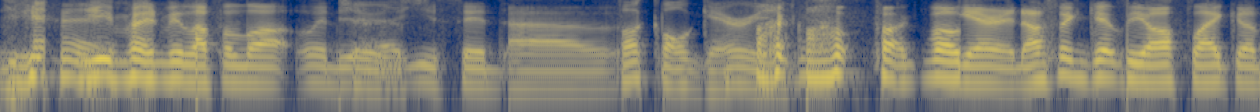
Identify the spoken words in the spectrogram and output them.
You, you made me laugh a lot when Cheers. you said, uh, Fuck Bulgaria. fuck, fuck Bulgaria. Nothing gets me off like a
